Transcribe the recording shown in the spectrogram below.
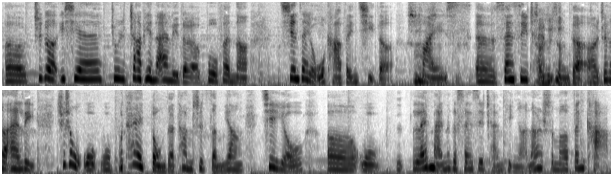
呃这个一些就是诈骗的案例的部分呢。现在有无卡分期的买呃三 C 产品的呃这个案例，其实我我不太懂得他们是怎么样借由。呃，我来买那个三 C 产品啊，然后什么分卡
